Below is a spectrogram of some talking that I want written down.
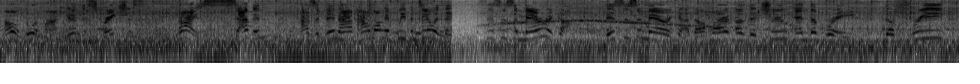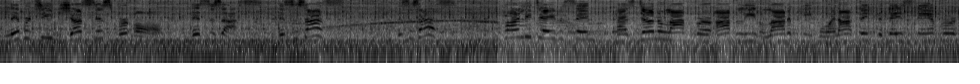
Oh, Lord, my goodness gracious. Probably seven. Has it been? How, how long have we been doing this? This is America. This is America, the heart of the true and the brave. The free, liberty, justice for all. This is us. This is us. This is us. Harley Davidson has done a lot for, I believe, a lot of people, and I think that they stand for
